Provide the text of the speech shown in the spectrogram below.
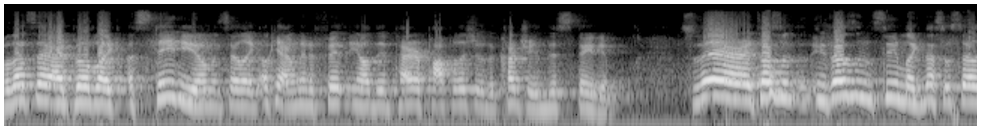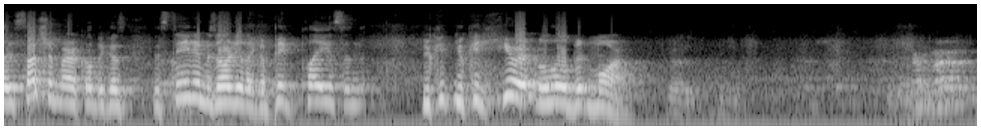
But let's say I build like a stadium and say like okay I'm gonna fit you know the entire population of the country in this stadium. So there it doesn't it doesn't seem like necessarily such a miracle because the stadium is already like a big place and you can you can hear it a little bit more. Because- because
